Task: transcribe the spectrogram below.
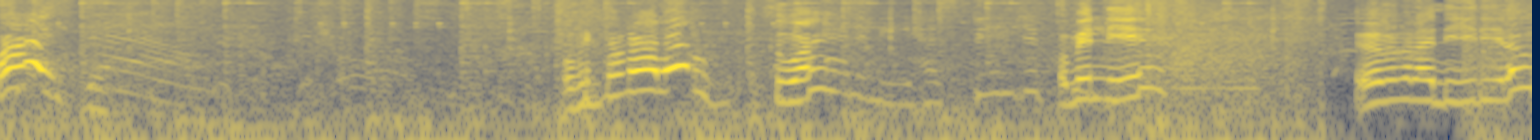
ว้ายผมเป็นต้องได้แล้ว สวยผมเป็นหนีเออไม่เป็นไรดีดีแล้ว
